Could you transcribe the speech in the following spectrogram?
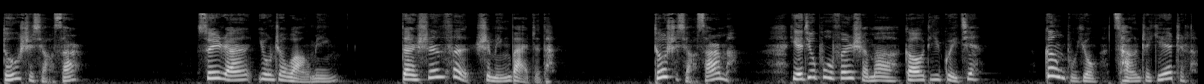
都是小三儿。虽然用着网名，但身份是明摆着的，都是小三儿嘛，也就不分什么高低贵贱，更不用藏着掖着了。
